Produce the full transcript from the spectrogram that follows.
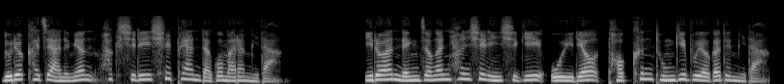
노력하지 않으면 확실히 실패한다고 말합니다. 이러한 냉정한 현실 인식이 오히려 더 큰 동기부여가 됩니다.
